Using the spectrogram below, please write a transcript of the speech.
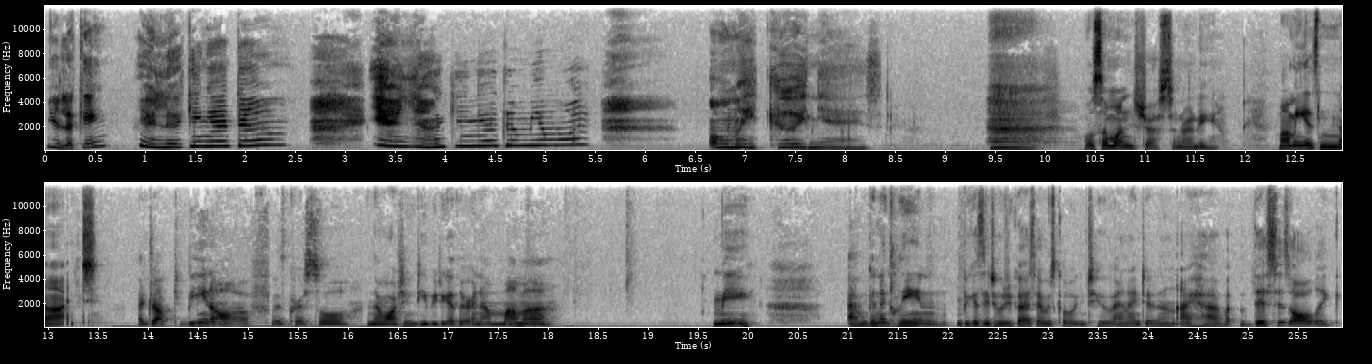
You're looking? You're looking at them? You're looking at them, mi amor? Oh my goodness. well, someone's dressed and ready. Mommy is not. I dropped Bean off with Crystal and they're watching TV together and now Mama, me, I'm gonna clean because I told you guys I was going to and I didn't. I have, this is all like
